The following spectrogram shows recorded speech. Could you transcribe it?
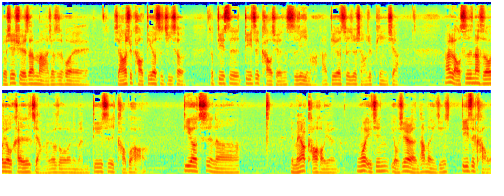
有些学生嘛，就是会想要去考第二次机测，就第一次第一次考前失利嘛，他第二次就想要去拼一下。那老师那时候又开始讲了，就说你们第一次考不好，第二次呢？你们要考好也很难，因为已经有些人他们已经第一次考完，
